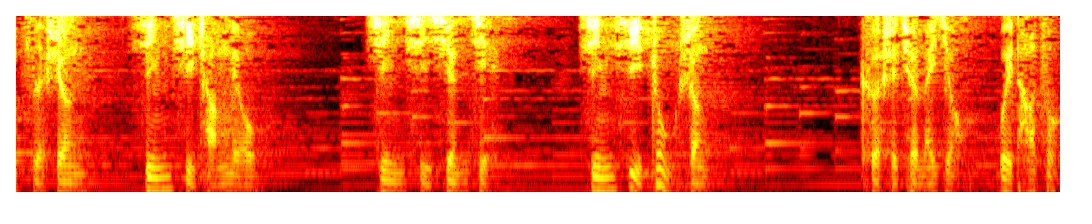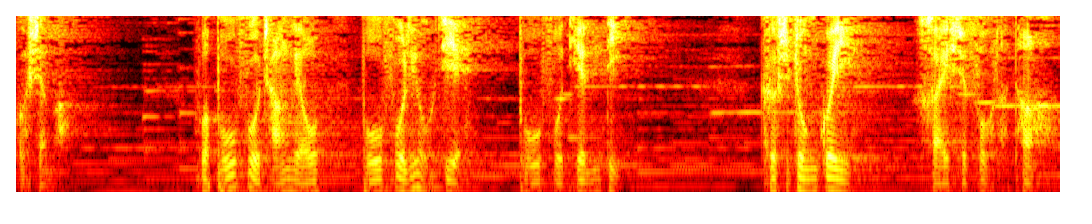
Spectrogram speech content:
此生心系长流，心系仙界，心系众生，可是却没有为他做过什么。我不负长流，不负六界，不负天地，可是终归还是负了他，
